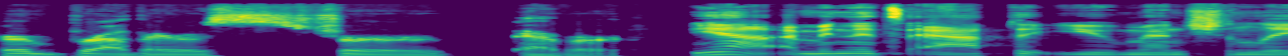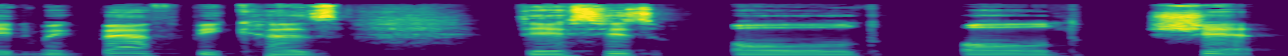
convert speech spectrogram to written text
her brothers forever. Yeah, I mean it's apt that you mentioned Lady Macbeth because this is old, old shit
